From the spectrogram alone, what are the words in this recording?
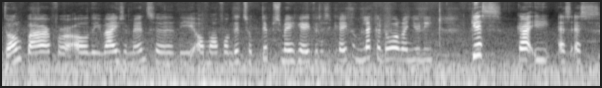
dankbaar voor al die wijze mensen die allemaal van dit soort tips meegeven. Dus ik geef hem lekker door aan jullie. KISS, K-I-S-S.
